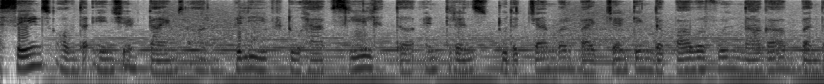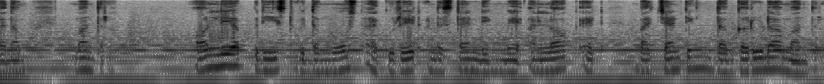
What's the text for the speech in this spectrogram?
saints of the ancient times are believed to have sealed the entrance to the chamber by chanting the powerful Naga Bandhanam mantra. Only a priest with the most accurate understanding may unlock it by chanting the Garuda mantra.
